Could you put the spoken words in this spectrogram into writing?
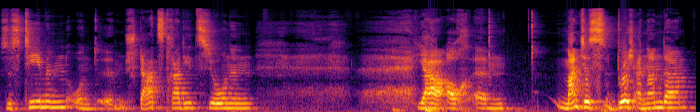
Systemen und ähm, Staatstraditionen ja auch manches durcheinander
